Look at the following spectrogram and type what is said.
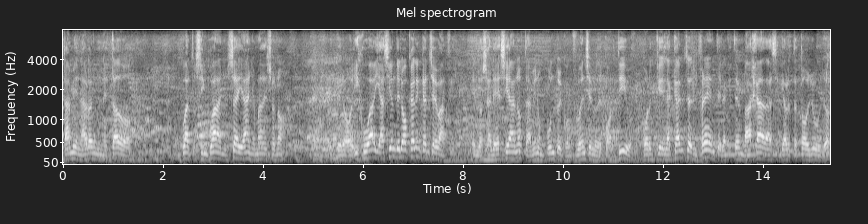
también, habrán estado 4, 5 años, 6 años, más de eso no. Pero, y jugaba y hacían de local en cancha de Banfield. En los salesianos también un punto de confluencia en lo deportivo, porque la cancha del frente, la que está en bajada, así que ahora está todo yuyo,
